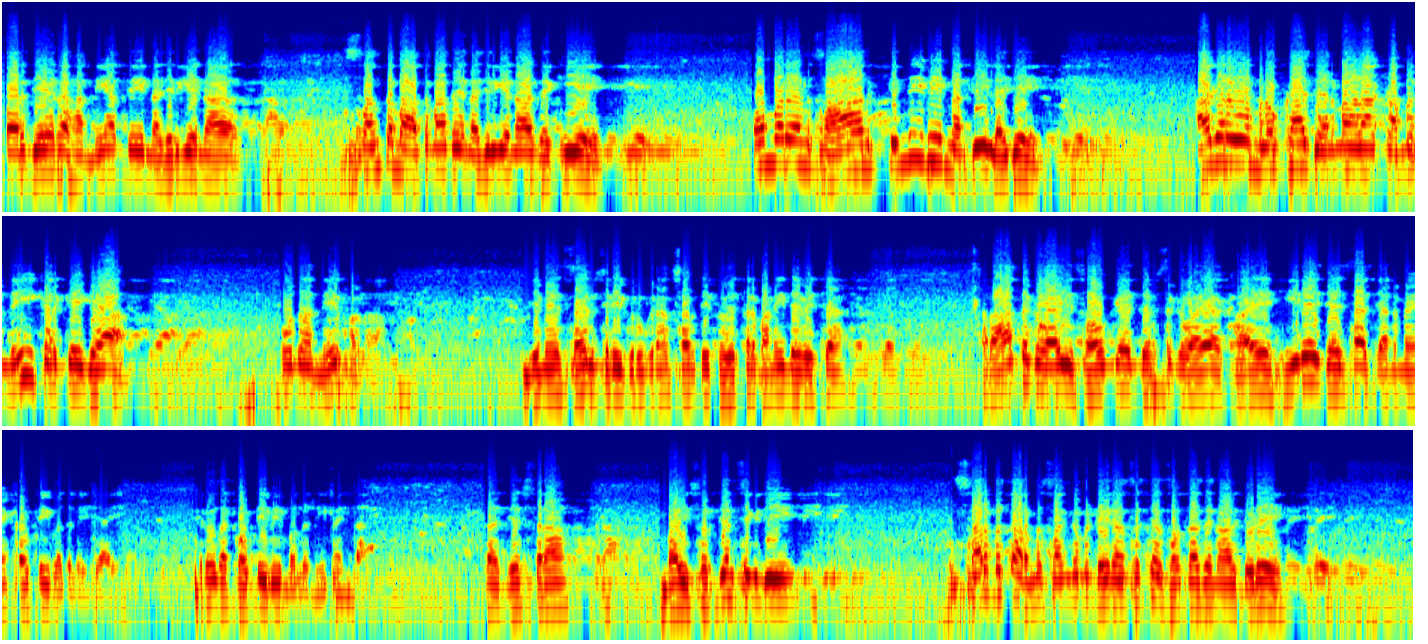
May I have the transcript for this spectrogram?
ਪਰ ਜੇ ਰਹਾਨੀਅਤ ਦੀ ਨਜ਼ਰੀਏ ਨਾਲ, ਸੰਤ ਮਹਾਤਮਾ ਦੇ ਨਜ਼ਰੀਏ ਨਾਲ ਦੇਖੀਏ, ਉਮਰ ਇਨਸਾਨ ਕਿੰਨੀ ਵੀ ਮਰਜ਼ੀ ਲੈ ਜੇ, ਅਗਰ ਉਹ ਮਨੁੱਖਾ ਜਨਮ ਵਾਲਾ ਕੰਮ ਨਹੀਂ ਕਰਕੇ ਗਿਆ, ਉਹਦਾ ਨੇ ਫਲਾ। ਜਿਵੇਂ ਸਾਹਿਬ ਸ੍ਰੀ ਗੁਰੂ ਗ੍ਰੰਥ ਸਾਹਿਬ ਦੀ ਪਵਿੱਤਰ ਬਾਣੀ ਦੇ ਵਿੱਚ ਆ ਰਾਤ ਗਵਾਈ ਸੌ ਕੇ ਦਿਵਸ ਗਵਾਇਆ ਖਾਏ, ਹੀਰੇ ਜੈਸਾ ਜਨਮੈ ਕੌਡੀ ਬਦਲੇ ਜਾਏ। ਫਿਰ ਉਹਦਾ ਕੌਡੀ ਵੀ ਮੁੱਲ ਨਹੀਂ ਪੈਂਦਾ। ਤਾਂ ਜਿਸ ਤਰ੍ਹਾਂ ਬਾਈ ਸੁਰਜਨ ਸਿੰਘ ਜੀ ਸਰਬ ਧਰਮ ਸੰਗਮ ਡੇਰਾ ਸੱਚਾ ਸੌਦਾ ਦੇ ਨਾਲ ਜੁੜੇ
